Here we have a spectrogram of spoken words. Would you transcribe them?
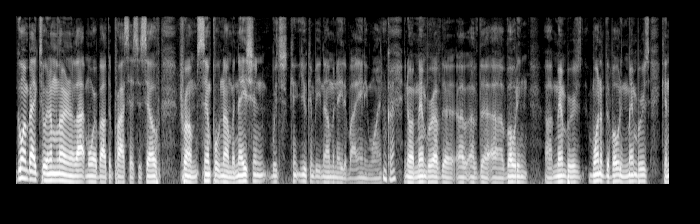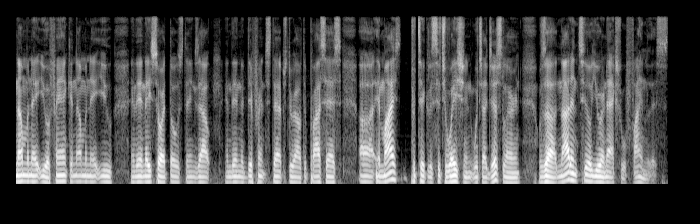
going back to it, I'm learning a lot more about the process itself, from simple nomination, which can, you can be nominated by anyone. Okay. You know, a member of the of, of the uh, voting uh, members, one of the voting members can nominate you. A fan can nominate you, and then they sort those things out, and then the different steps throughout the process. Uh, in my particular situation, which I just learned, was uh, not until you're an actual finalist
